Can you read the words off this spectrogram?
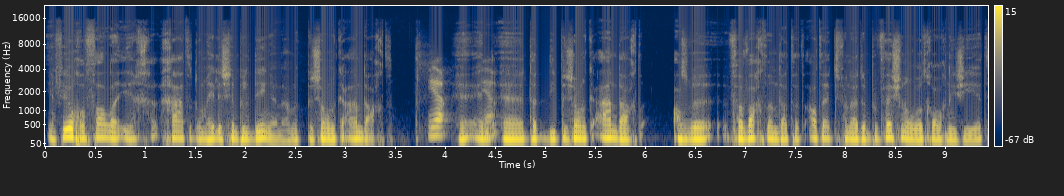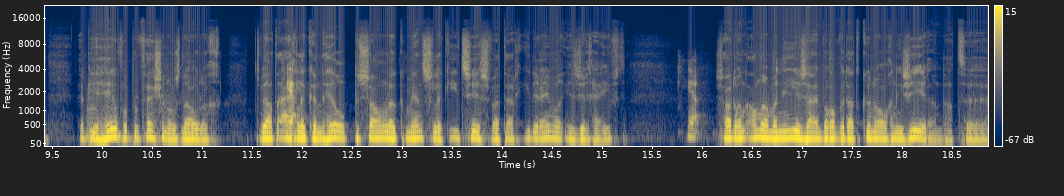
in veel gevallen gaat het om hele simpele dingen, namelijk persoonlijke aandacht. Ja. En ja. Uh, dat die persoonlijke aandacht, als we verwachten dat het altijd vanuit een professional wordt georganiseerd, heb je Mhm. heel veel professionals nodig. Terwijl het eigenlijk een heel persoonlijk, menselijk iets is, wat eigenlijk iedereen wel in zich heeft. Ja. Zou er een andere manier zijn waarop we dat kunnen organiseren? Dat, uh,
